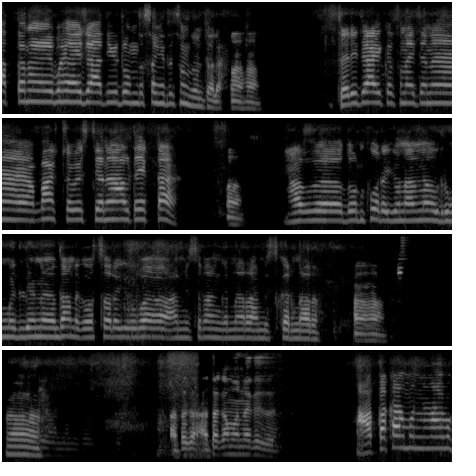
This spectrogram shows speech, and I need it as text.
आता नाही भयाच्या आधी दोनदा सांगितलं समजून त्याला. हा हा. तरी ते ऐकच नाही त्यानं मागच्या वेळेस त्यानं आलता एकटा. हा. आज अं, दोन पोरं घेऊन आला नवरू मधले दांडगाव चाला की बाबा आम्हीच रांगणार आम्हीच करणार. हा हा. हा. आता का आता का म्हणणं आहे त्याचं? आता काय म्हणणं नाही मग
